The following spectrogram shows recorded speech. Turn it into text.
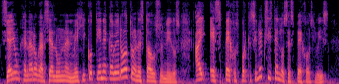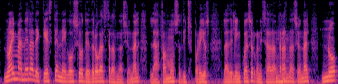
Si hay un Genaro García Luna en México, tiene que haber otro en Estados Unidos. Hay espejos, porque si no existen los espejos, Luis, no hay manera de que este negocio de drogas transnacional, la famosa, dicho por ellos, la delincuencia organizada transnacional, no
